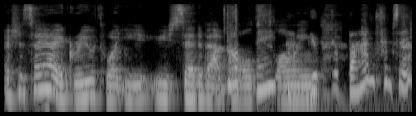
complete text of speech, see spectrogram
I, should say I agree with what you you said about gold flowing. You're, you're banned from saying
